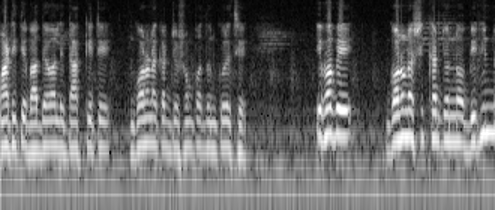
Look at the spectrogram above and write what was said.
মাটিতে বা দেওয়ালে দাগ কেটে গণনা কার্য সম্পাদন করেছে। এভাবে গণনা শিক্ষার জন্য বিভিন্ন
